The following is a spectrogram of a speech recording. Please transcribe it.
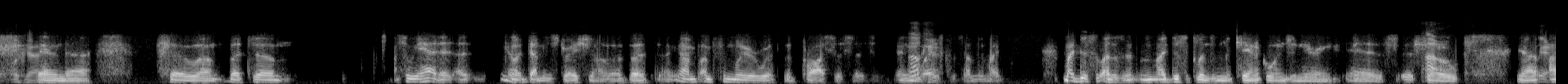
okay. and uh, so, um, but um, so we had a, a you know a demonstration of it, but uh, I'm, I'm familiar with the processes anyways Okay. because I mean my my discipline my discipline's in mechanical engineering is, is so yeah, Oh. Yeah. I,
